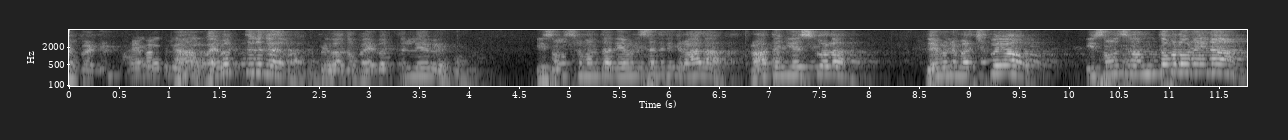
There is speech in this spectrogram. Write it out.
చెప్పండి భయభక్తులు కలవారు ఇప్పుడు కాక భయభక్తులు లేవేమో. ఈ సంవత్సరం అంతా దేవుని సన్నిధికి రాలా? ప్రార్థన చేసుకోవాలా? దేవుణ్ణి మర్చిపోయావు? ఈ సంవత్సరం అంతంలోనైనా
